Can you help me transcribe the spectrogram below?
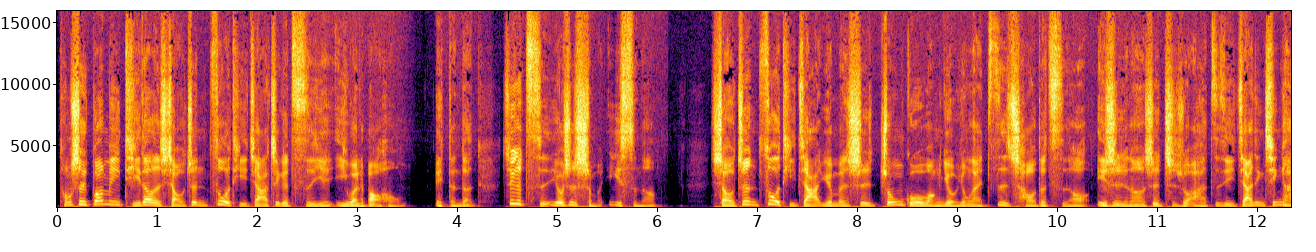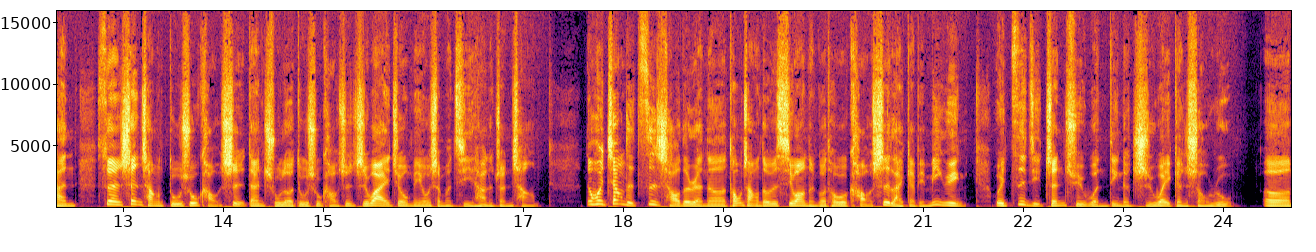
同时，官媒提到的“小镇做题家”这个词也意外的爆红。诶，等等，这个词又是什么意思呢？小镇做题家原本是中国网友用来自嘲的词哦，意思呢是指说啊自己家境清寒，虽然擅长读书考试，但除了读书考试之外就没有什么其他的专长。那会这样子自嘲的人呢，通常都是希望能够透过考试来改变命运，为自己争取稳定的职位跟收入。呃，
